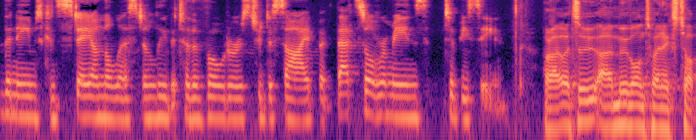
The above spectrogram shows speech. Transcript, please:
the names can stay on the list and leave it to the voters to decide. But that still remains to be seen. All right, let's uh, move on to our next topic.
